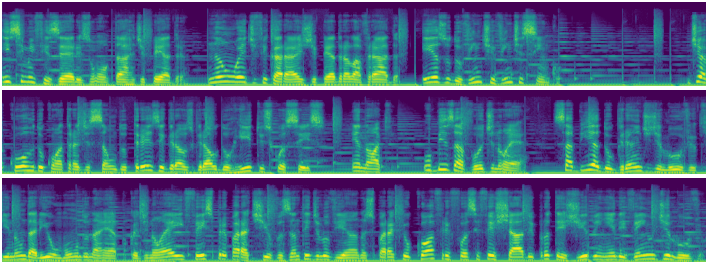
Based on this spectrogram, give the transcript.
E se me fizeres um altar de pedra, não o edificarás de pedra lavrada. Êxodo 20 25. De acordo com a tradição do 13 graus grau do rito escocês, Enoque, o bisavô de Noé, sabia do grande dilúvio que inundaria o mundo na época de Noé e fez preparativos antediluvianos para que o cofre fosse fechado e protegido em ele vem o dilúvio.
